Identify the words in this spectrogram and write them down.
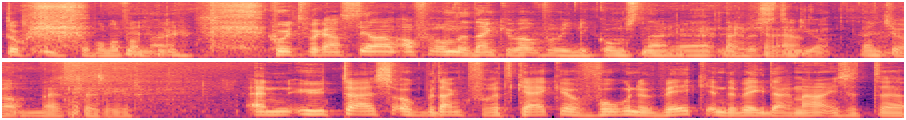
Toch iets gewonnen van Goed, we gaan stilaan afronden. Dankjewel voor jullie komst naar, uh, naar de studio. Dankjewel. Met plezier. En u thuis ook bedankt voor het kijken. Volgende week en de week daarna is het uh,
